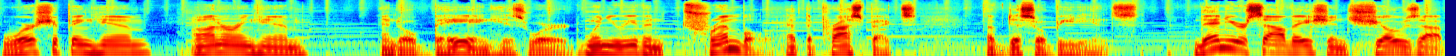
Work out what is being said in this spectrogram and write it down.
worshiping Him, honoring Him, and obeying His word, when you even tremble at the prospects of disobedience, then your salvation shows up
